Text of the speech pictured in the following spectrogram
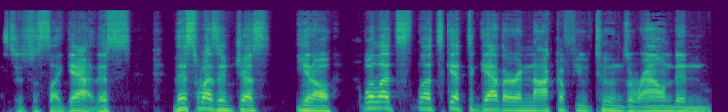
It's just like, yeah, this this wasn't just you know. Well, let's let's get together and knock a few tunes around and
